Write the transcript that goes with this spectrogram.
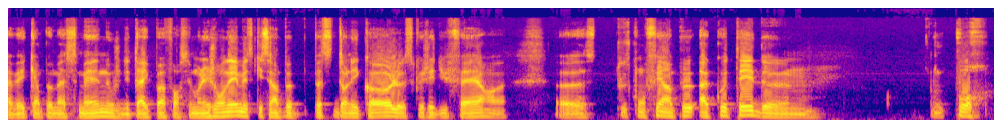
avec un peu ma semaine, où je détaille pas forcément les journées, mais ce qui s'est un peu passé dans l'école, ce que j'ai dû faire, euh, tout ce qu'on fait un peu à côté de pour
